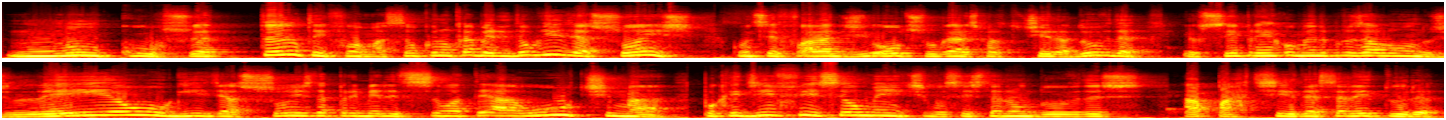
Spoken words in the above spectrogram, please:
num curso. É tanta informação que não caberia. Então, o guia de ações, quando você fala de outros lugares para tirar dúvida, eu sempre recomendo para os alunos: leiam o guia de ações da primeira edição até a última, porque dificilmente vocês terão dúvidas a partir dessa leitura.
